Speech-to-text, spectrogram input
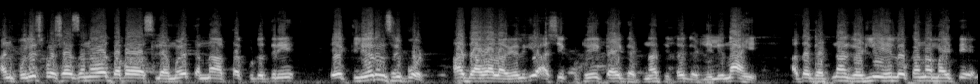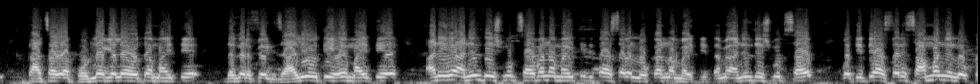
आणि पोलीस प्रशासनावर दबाव असल्यामुळे त्यांना आता कुठेतरी एक क्लिअरन्स रिपोर्ट हा द्यावा लागेल की अशी कुठेही काही घटना तिथं घडलेली नाही. आता घटना घडली हे लोकांना माहिती आहे. काचा या फोडल्या गेल्या होत्या माहिती आहे. दगडफेक झाली होती हे माहिती आहे. आणि हे अनिल देशमुख साहेबांना माहिती तिथे असणाऱ्या लोकांना माहिती आहे. त्यामुळे अनिल देशमुख साहेब व तिथे असणारे सामान्य लोक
